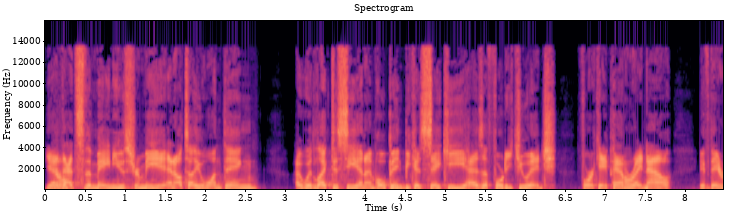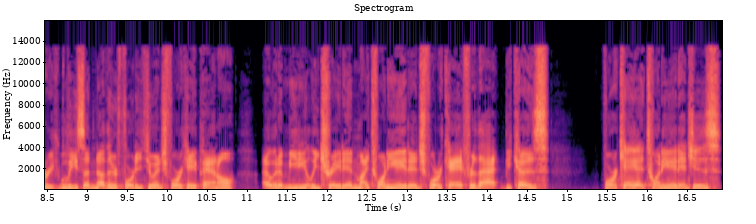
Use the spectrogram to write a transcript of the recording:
yeah, know. that's the main use for me. And I'll tell you one thing I would like to see, and I'm hoping because Seiki has a 42 inch 4K panel right now. If they release another 42 inch 4K panel, I would immediately trade in my 28 inch 4K for that because 4K at 28 inches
